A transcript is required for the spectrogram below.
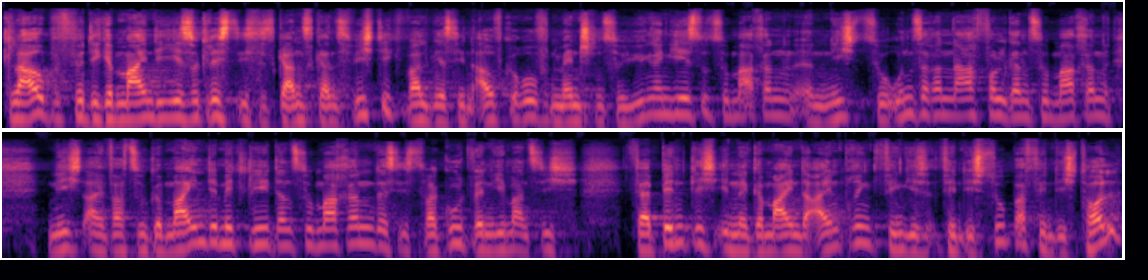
glaube, für die Gemeinde Jesu Christi ist es ganz, ganz wichtig, weil wir sind aufgerufen, Menschen zu Jüngern Jesu zu machen, äh, nicht zu unseren Nachfolgern zu machen, nicht einfach zu Gemeindemitgliedern zu machen. Das ist zwar gut, wenn jemand sich verbindlich in eine Gemeinde einbringt, finde ich, find ich super, finde ich toll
